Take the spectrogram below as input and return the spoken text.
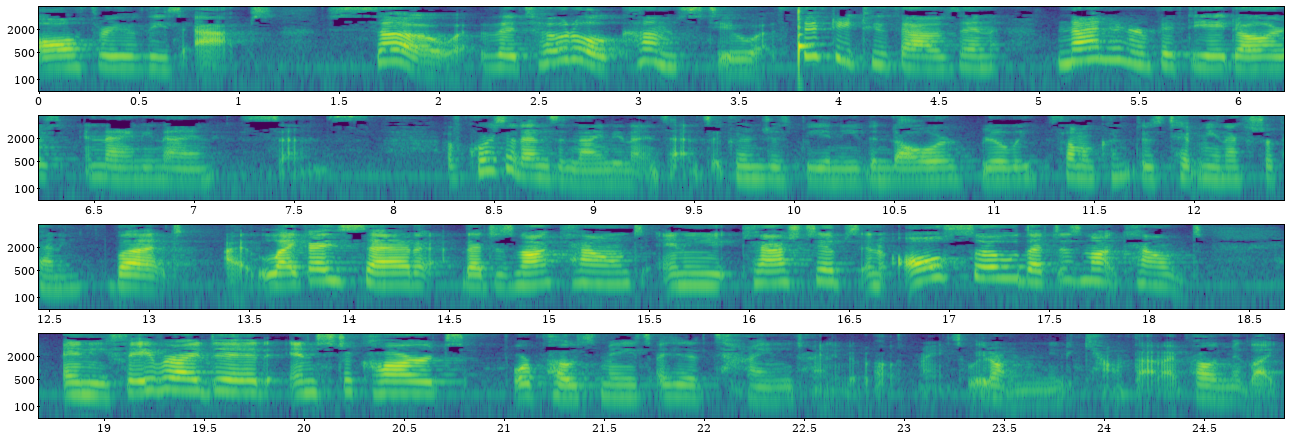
all three of these apps. So the total comes to $52,958.99. Of course it ends in 99 cents. It couldn't just be an even dollar, really. Someone couldn't just tip me an extra penny. But I, like I said, that does not count any cash tips. And also that does not count any favor I did, Instacart, or Postmates. I did a tiny, tiny bit of Postmates. We don't even need to count that. I probably made like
